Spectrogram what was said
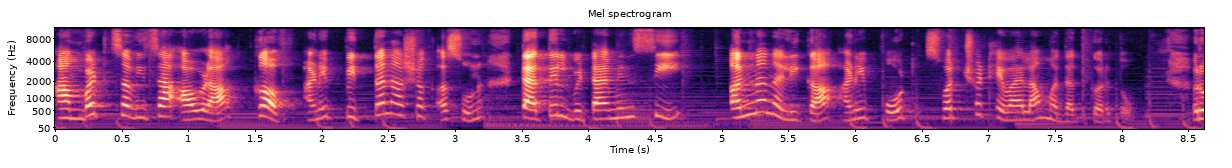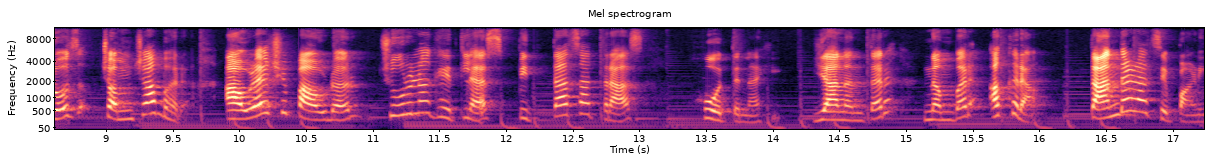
आंबट चवीचा आवळा कफ आणि पित्तनाशक असून त्यातील विटॅमिन सी अन्ननलिका आणि पोट स्वच्छ ठेवायला मदत करतो. रोज चमचाभर आवळ्याची पावडर चूर्ण घेतल्यास पित्ताचा त्रास होत नाही. यानंतर नंबर अकरा तांदळाचे पाणी.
